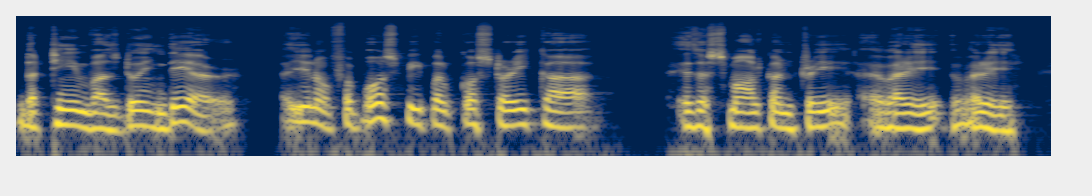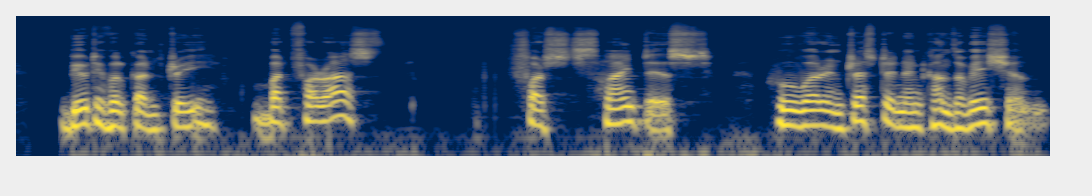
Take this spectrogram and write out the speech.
the team was doing there. You know, for most people, Costa Rica is a small country, a very, very beautiful country. But for us, for scientists who were interested in conservation,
